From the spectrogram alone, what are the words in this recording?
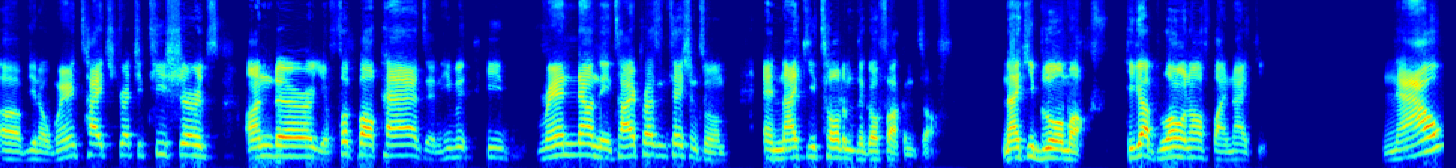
of you know wearing tight, stretchy T-shirts under your football pads, and he he ran down the entire presentation to him, and Nike told him to go fuck himself. Nike blew him off. He got blown off by Nike. Now,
